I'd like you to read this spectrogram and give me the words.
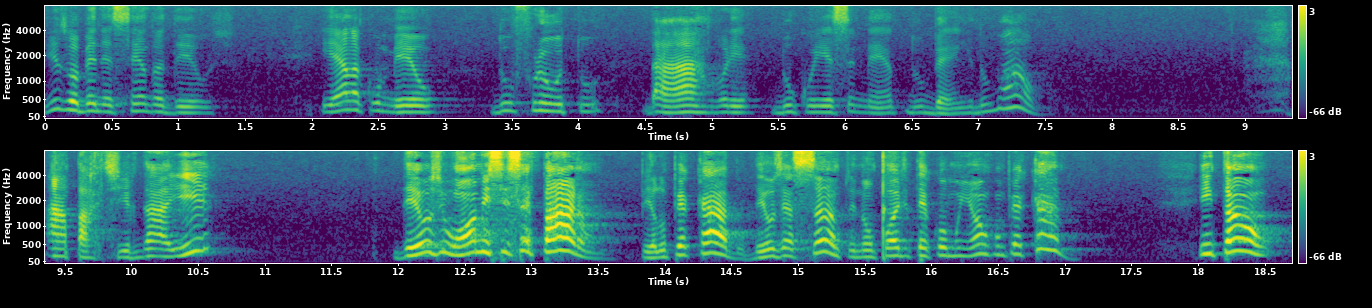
desobedecendo a Deus. E ela comeu do fruto da árvore do conhecimento do bem e do mal. A partir daí, Deus e o homem se separam pelo pecado. Deus é santo e não pode ter comunhão com o pecado. Então,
